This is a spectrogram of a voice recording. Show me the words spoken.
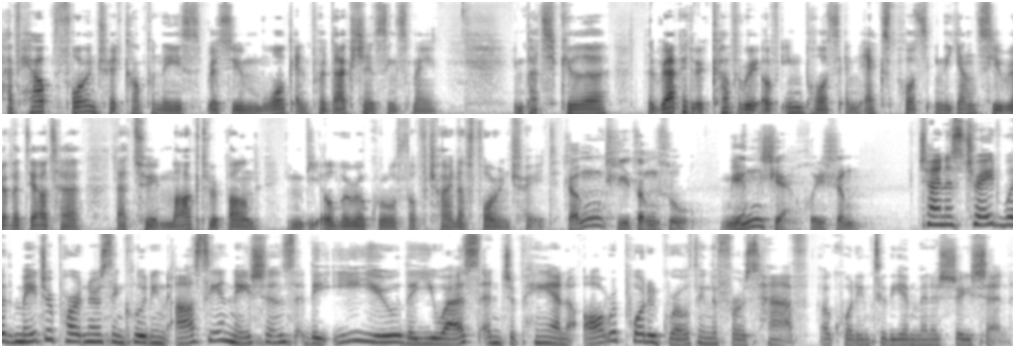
have helped foreign trade companies resume work and production since May. In particular, the rapid recovery of imports and exports in the Yangtze River Delta led to a marked rebound in the overall growth of China's foreign trade. 整体增速明显回升。 China's trade with major partners, including ASEAN nations, the EU, the US, and Japan, all reported growth in the first half, according to the administration,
